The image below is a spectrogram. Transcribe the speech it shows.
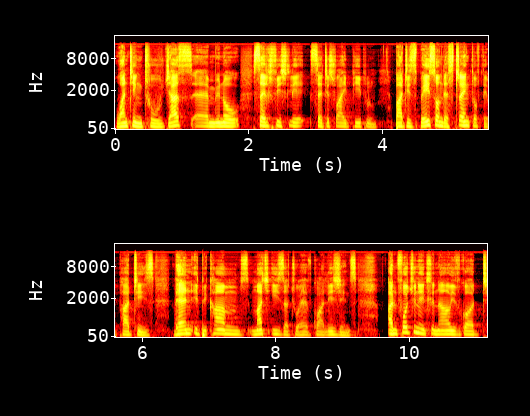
wanting to just um, you know selfishly satisfy people. But it's based on the strength of the parties. Then it becomes much easier to have coalitions. Unfortunately now you've got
